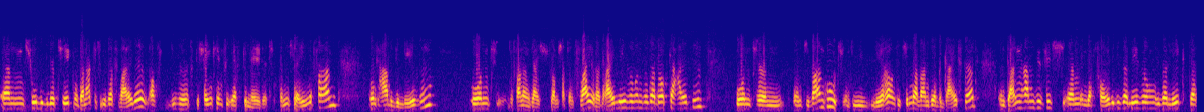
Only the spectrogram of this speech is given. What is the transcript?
ähm, Schulbibliotheken. Und dann hat sich Eberswalde auf dieses Geschenk hin zuerst gemeldet. Dann bin ich da hingefahren und habe gelesen. Und das waren dann gleich, ich glaube, ich habe dann zwei oder drei Lesungen sogar dort gehalten. Und, ähm, und die waren gut. Und die Lehrer und die Kinder waren sehr begeistert. Und dann haben sie sich ähm, in der Folge dieser Lesung überlegt, dass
